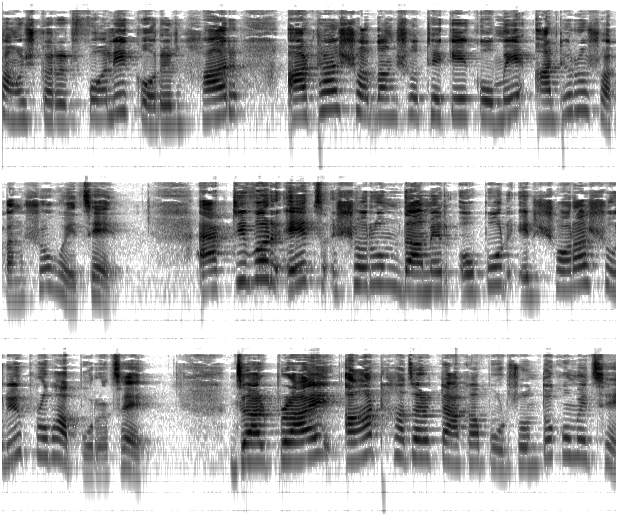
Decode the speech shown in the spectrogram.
সংস্কারের ফলে করের হার আঠাশ শতাংশ থেকে কমে আঠেরো শতাংশ হয়েছে। অ্যাক্টিভার এক্স শোরুম দামের ওপর এর সরাসরি প্রভাব পড়েছে, যার প্রায় আট হাজার টাকা পর্যন্ত কমেছে।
